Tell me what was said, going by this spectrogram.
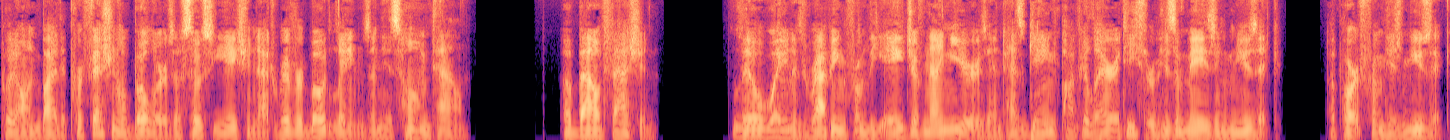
put on by the Professional Bowlers Association at Riverboat Lanes in his hometown. About fashion Lil Wayne is rapping from the age of 9 years and has gained popularity through his amazing music. Apart from his music,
